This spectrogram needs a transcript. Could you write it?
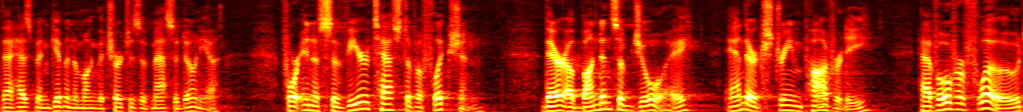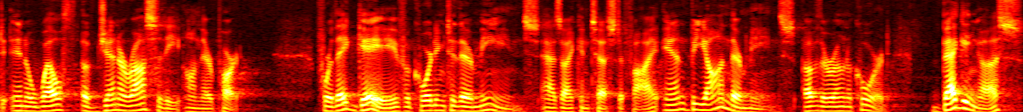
that has been given among the churches of Macedonia. For in a severe test of affliction, their abundance of joy and their extreme poverty have overflowed in a wealth of generosity on their part. For they gave according to their means, as I can testify, and beyond their means of their own accord, begging us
